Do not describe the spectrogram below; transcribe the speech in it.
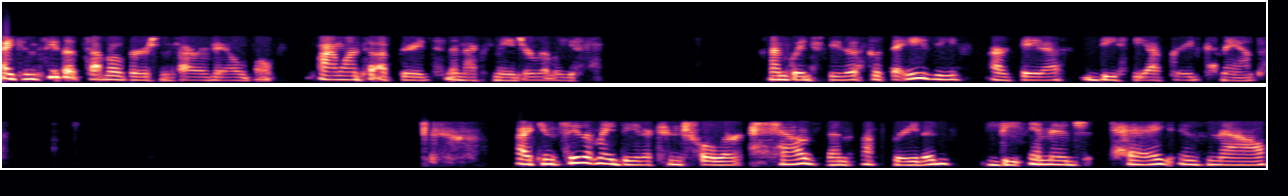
I can see that several versions are available. I want to upgrade to the next major release. I'm going to do this with the AZ ArcData DC upgrade command. I can see that my data controller has been upgraded. The image tag is now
